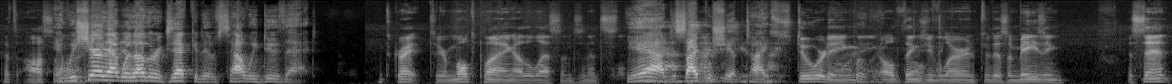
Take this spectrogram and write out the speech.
That's awesome. And we share that with other executives, how we do that. That's great. So you're multiplying all the lessons, and it's Yeah, discipleship type. stewarding all the things you've learned through this amazing ascent,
